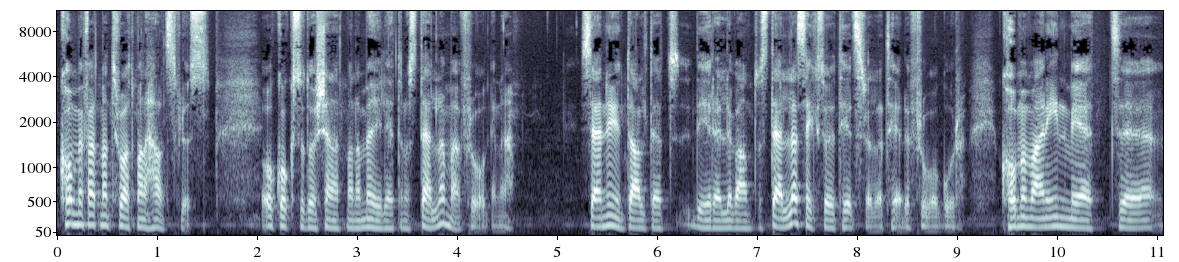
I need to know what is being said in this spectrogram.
Kommer för att man tror att man har halsfluss. Och också då känner att man har möjligheten att ställa de här frågorna. Sen är det ju inte alltid att det är relevant att ställa sexualitetsrelaterade frågor. Kommer man in med ett eh,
